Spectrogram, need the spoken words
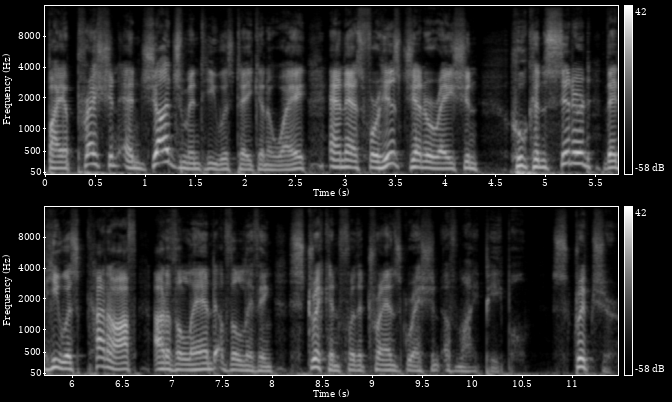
By oppression and judgment he was taken away. And as for his generation, who considered that he was cut off out of the land of the living, stricken for the transgression of my people. Scripture,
